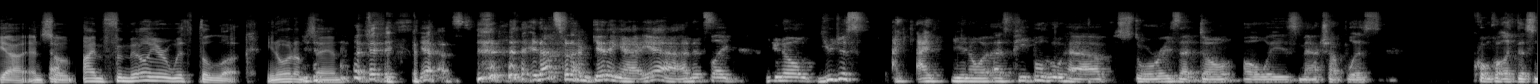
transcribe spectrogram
Yeah, and so oh. I'm familiar with the look. You know what I'm saying? yes, that's what I'm getting at. Yeah, and it's like you know, you just I, I, you know, as people who have stories that don't always match up with quote unquote like this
